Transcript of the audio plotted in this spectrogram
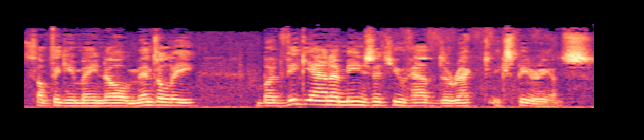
something you may know mentally. But vijnana means that you have direct experience.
